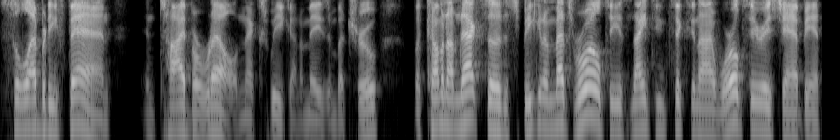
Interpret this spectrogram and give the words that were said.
celebrity fan in Ty Burrell next week on Amazing But True. But coming up next, so speaking of Mets royalty, it's 1969 World Series champion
